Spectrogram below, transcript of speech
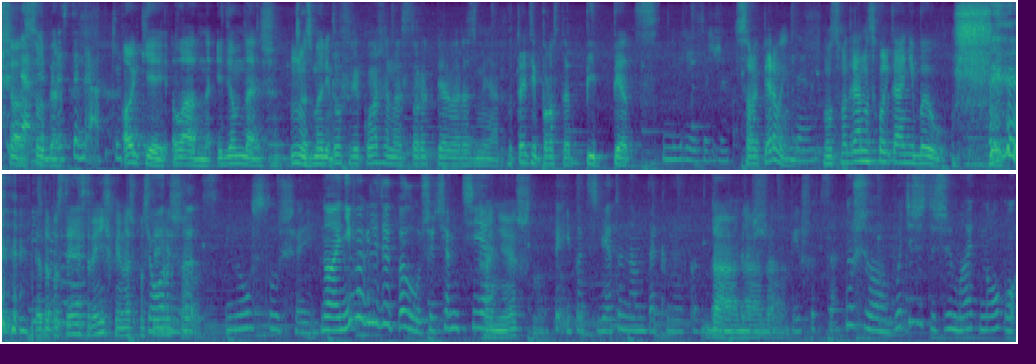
Все, Да, супер. просто нравки. Окей, ладно, идем дальше. Ну, смотри, туфли кожаные, 41 размер. Вот эти просто пипец. Не влезешь же. 41? Да. Ну, смотря насколько они БУ. Это последняя страничка и наш последний шанс. Ну, слушай. Но они выглядят получше, чем те. Конечно. И по цвету нам так, ну, как бы Да, да, да. впишутся. Ну что, будешь зажимать ногу?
